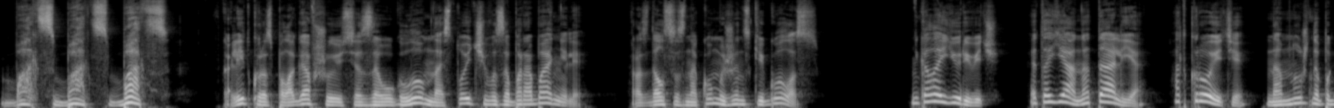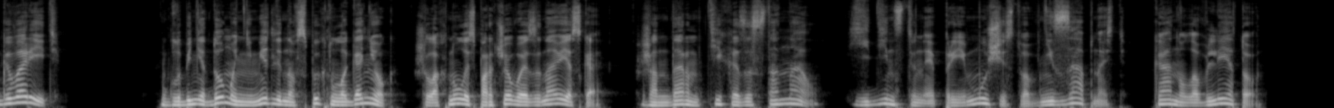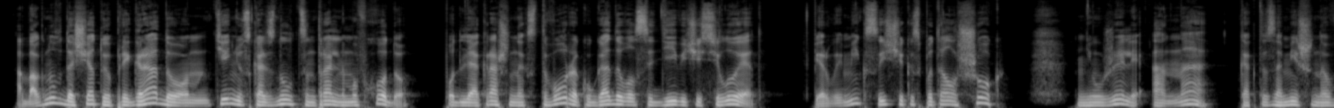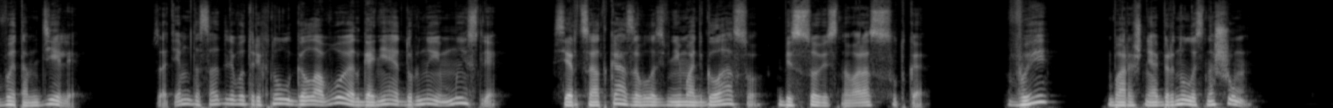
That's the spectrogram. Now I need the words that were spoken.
Бац, бац, бац! В калитку, располагавшуюся за углом, настойчиво забарабанили. Раздался знакомый женский голос. «Николай Юрьевич, это я, Наталья. Откройте, нам нужно поговорить». В глубине дома немедленно вспыхнул огонек, шелохнулась парчевая занавеска. Жандарм тихо застонал. Единственное преимущество – внезапность. Кануло в лету. Обогнув дощатую преграду, он тенью скользнул к центральному входу. Подле окрашенных створок угадывался девичий силуэт. В первый миг сыщик испытал шок. Неужели она как-то замешана в этом деле? Затем досадливо тряхнул головой, отгоняя дурные мысли. Сердце отказывалось внимать глазу бессовестного рассудка. «Вы?» Барышня обернулась на шум.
